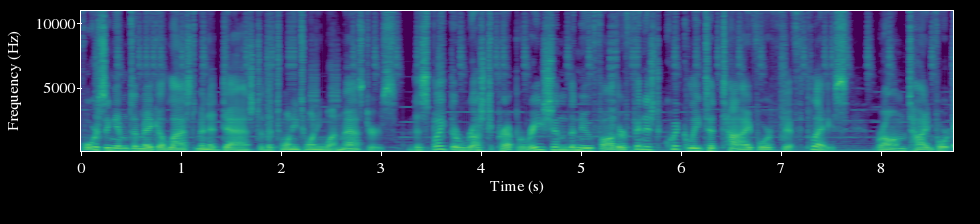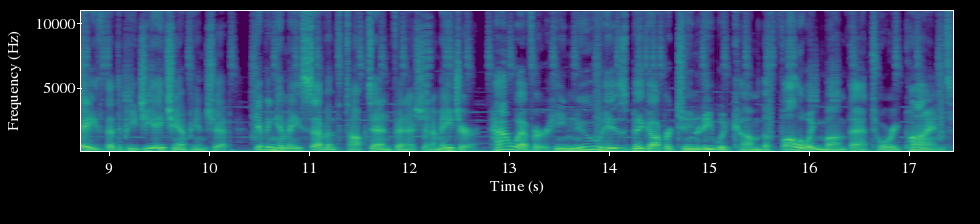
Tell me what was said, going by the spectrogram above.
forcing him to make a last-minute dash to the 2021 Masters. Despite the rushed preparation, the new father finished quickly to tie for fifth place, Rahm tied for 8th at the PGA Championship, giving him a 7th top 10 finish in a major. However, he knew his big opportunity would come the following month at Torrey Pines,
